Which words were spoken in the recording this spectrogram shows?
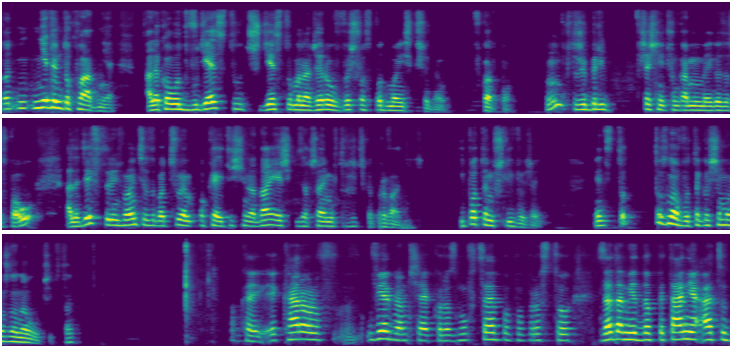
no nie wiem dokładnie, ale około 20-30 menadżerów wyszło spod moich skrzydeł w korpo, hmm, którzy byli wcześniej członkami mojego zespołu, ale gdzieś w którymś momencie zobaczyłem, ok, ty się nadajesz i zacząłem ich troszeczkę prowadzić. I potem szli wyżej. Więc to, to znowu, tego się można nauczyć, tak? Okej, okay. Karol, uwielbiam Cię jako rozmówcę, bo po prostu zadam jedno pytanie, a tu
